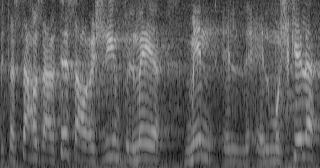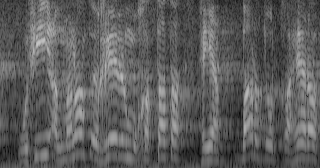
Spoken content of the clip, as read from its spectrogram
بتستحوذ على 29% من ال- المشكلة وفي المناطق غير المخططة هي برضو القاهرة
